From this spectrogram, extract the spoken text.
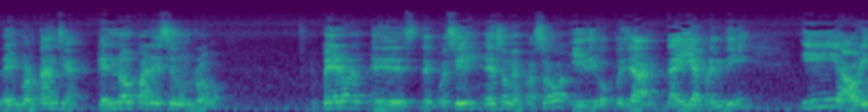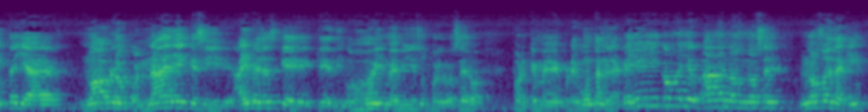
la, importancia, que no parece un robo. Pero, este, pues sí, eso me pasó y digo, pues ya, de ahí aprendí. Y ahorita ya no hablo con nadie, que si hay veces que, que digo, ay, me vi súper grosero, porque me preguntan en la calle, ¿cómo llego? Ah, no, no sé, no soy de aquí.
